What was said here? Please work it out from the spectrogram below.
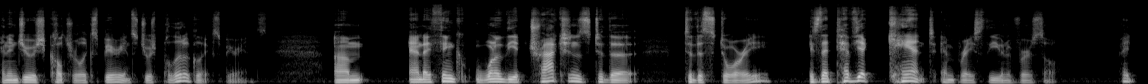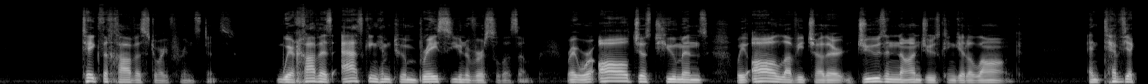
and in jewish cultural experience jewish political experience. Um, and i think one of the attractions to the to the story is that tevye can't embrace the universal right? Take the chava story for instance where Chava is asking him to embrace universalism, right? We're all just humans. We all love each other. Jews and non Jews can get along. And Tevye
